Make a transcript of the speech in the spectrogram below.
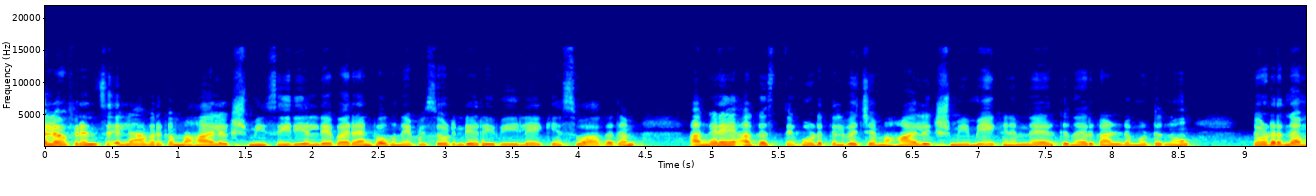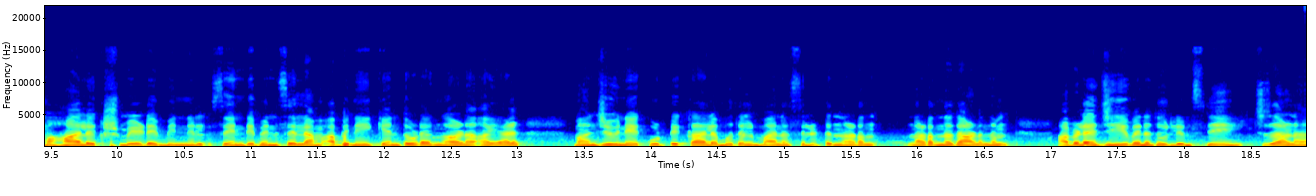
ഹലോ ഫ്രണ്ട്സ് എല്ലാവർക്കും മഹാലക്ഷ്മി സീരിയലിന്റെ വരാൻ പോകുന്ന എപ്പിസോഡിന്റെ റിവ്യൂയിലേക്ക് സ്വാഗതം. അങ്ങനെ അഗസ്ത്യകൂടത്തിൽ വെച്ച മഹാലക്ഷ്മി മേഘനം നേർക്ക് നേർ കണ്ടുമുട്ടുന്നു. തുടർന്ന് മഹാലക്ഷ്മിയുടെ മുന്നിൽ സെന്റിമെന്റ്സ് എല്ലാം അഭിനയിക്കാൻ തുടങ്ങുകയാണ് അയാൾ. മഞ്ജുവിനെ കുട്ടിക്കാലം മുതൽ മനസ്സിലിട്ട് നടന്നതാണെന്നും അവളെ ജീവന് തുല്യം സ്നേഹിച്ചതാണ്.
